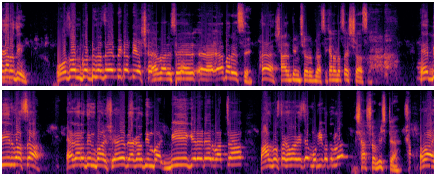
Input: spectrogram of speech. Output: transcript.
এগারো দিন। ওজন কটু গেছে পিঠা দিয়েছে এভারেজে এভারেজে হ্যাঁ। সাড়ে তিনশোর উপরে আছে কেনটা চারশো আছে। এই বীর বাচ্চা এগারো দিন বয়স এগারো দিন বয়স। বি গ্রেডের বাচ্চা পাঁচ বস্তা খাবার গেছে মুরগি কতগুলো? সাতশো বিশটা। ভাই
